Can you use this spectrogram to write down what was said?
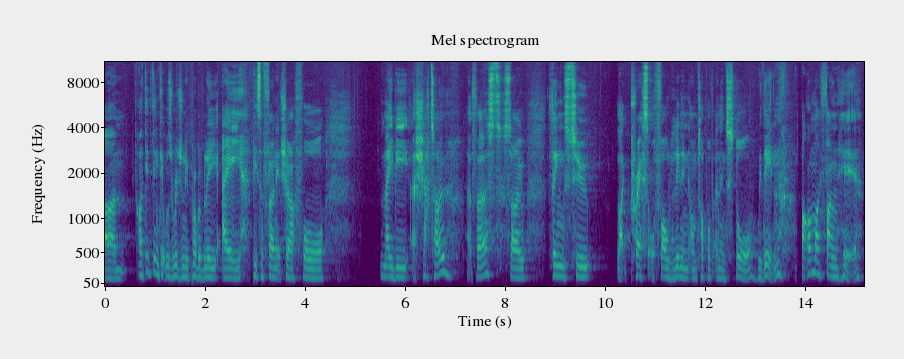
um, I did think it was originally probably a piece of furniture for maybe a chateau at first. So things to like press or fold linen on top of and then store within. But on my phone here,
